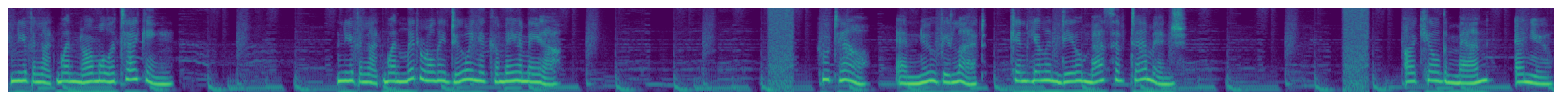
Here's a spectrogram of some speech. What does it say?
Neuvillette when normal attacking. Neuvillette when literally doing a Kamehameha. Hu Tao and Neuvillette can heal and deal massive damage. I killed a man, and you.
